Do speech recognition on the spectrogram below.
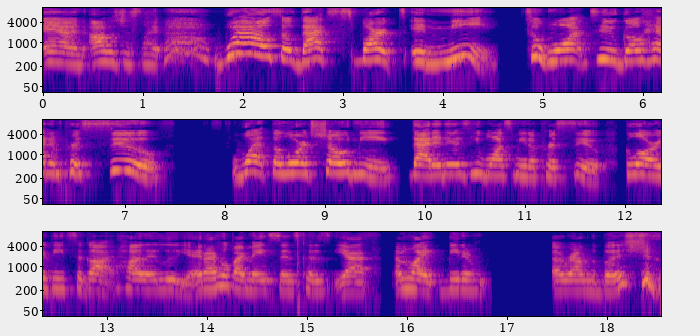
And I was just like, wow. So that sparked in me to want to go ahead and pursue what the Lord showed me that it is He wants me to pursue. Glory be to God. Hallelujah. And I hope I made sense because, yeah, I'm like beating around the bush,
